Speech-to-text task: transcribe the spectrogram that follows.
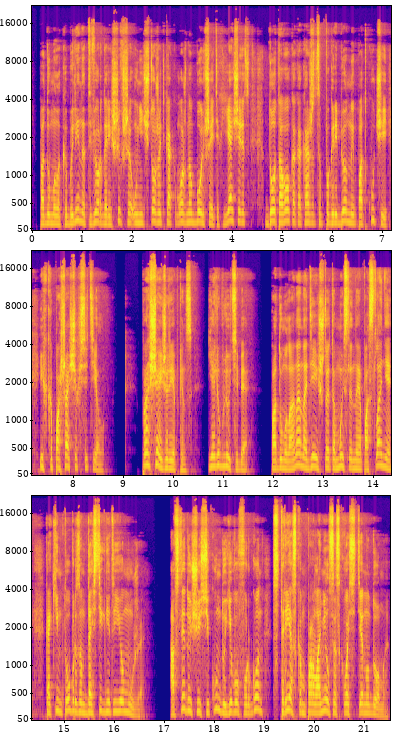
— подумала Кобылина, твердо решившая уничтожить как можно больше этих ящериц до того, как окажется погребенный под кучей их копошащихся тел. «Прощай, Жеребкинс, я люблю тебя», — подумала она, надеясь, что это мысленное послание каким-то образом достигнет ее мужа. А в следующую секунду его фургон с треском проломился сквозь стену дома.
